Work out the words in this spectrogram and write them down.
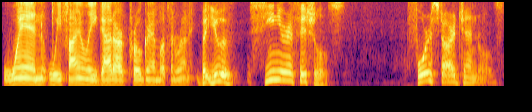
when we finally got our program up and running. But you have senior officials, four star generals,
